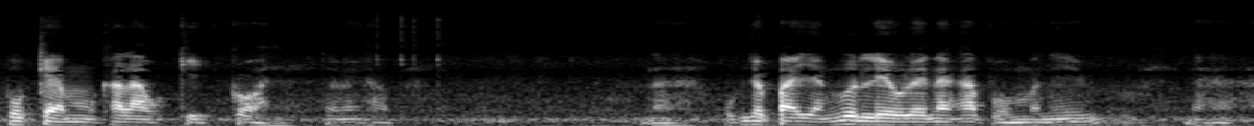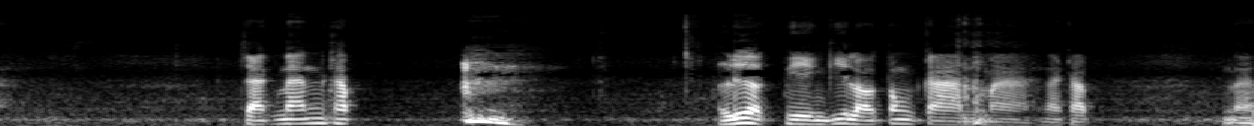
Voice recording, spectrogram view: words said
โปรแกรมคาราโอเกะก่อนใช่ไหมครับนะผมจะไปอย่างรวดเร็วเลยนะครับ ผมวันนี้นะฮะจากนั้นครับ เลือกเพลงที่เราต้องการมานะครับนะ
